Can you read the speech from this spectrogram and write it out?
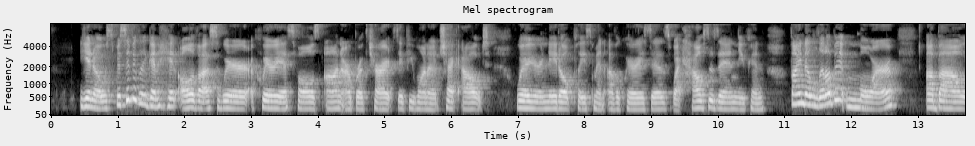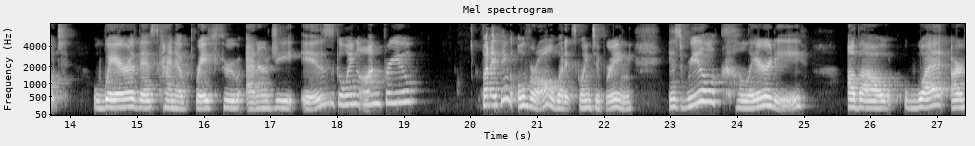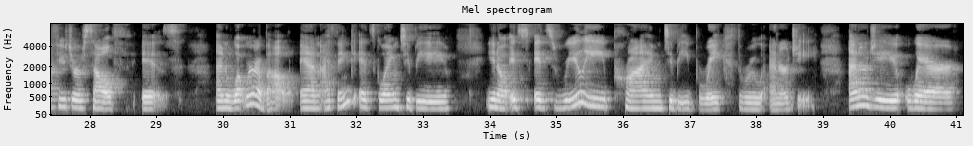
you know, specifically going to hit all of us where Aquarius falls on our birth charts. If you want to check out where your natal placement of Aquarius is, what house is in, you can find a little bit more about where this kind of breakthrough energy is going on for you. But I think overall, what it's going to bring is real clarity about what our future self is and what we're about. And I think it's going to be you know it's it's really primed to be breakthrough energy energy where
